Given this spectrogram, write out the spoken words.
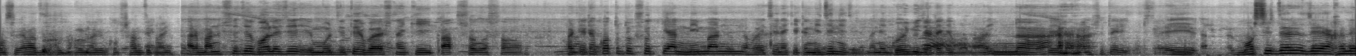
মসজিদ আবাদত খুব ভালো লাগে খুব শান্তি পাই। আর মানুষে যে বলে যে এই মসজিদের বয়স নাকি পাঁচশো বছর বাট এটা কতটুকু সত্যি আর নির্মাণ হয়েছে নাকি এটা নিজে নিজে মানে গৈবী যেটাকে বলা হয় না। মানুষ তৈরি এই মসজিদের যে এখানে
